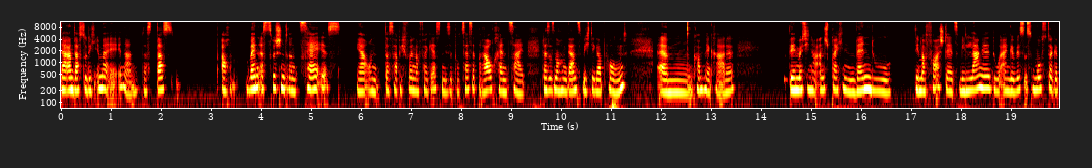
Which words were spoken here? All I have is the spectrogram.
daran darfst du dich immer erinnern, dass das, auch wenn es zwischendrin zäh ist, ja, und das habe ich vorhin noch vergessen, diese Prozesse brauchen Zeit. Das ist noch ein ganz wichtiger Punkt, ähm, kommt mir gerade. Den möchte ich noch ansprechen, wenn du dir mal vorstellst, wie lange du ein gewisses Muster ge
